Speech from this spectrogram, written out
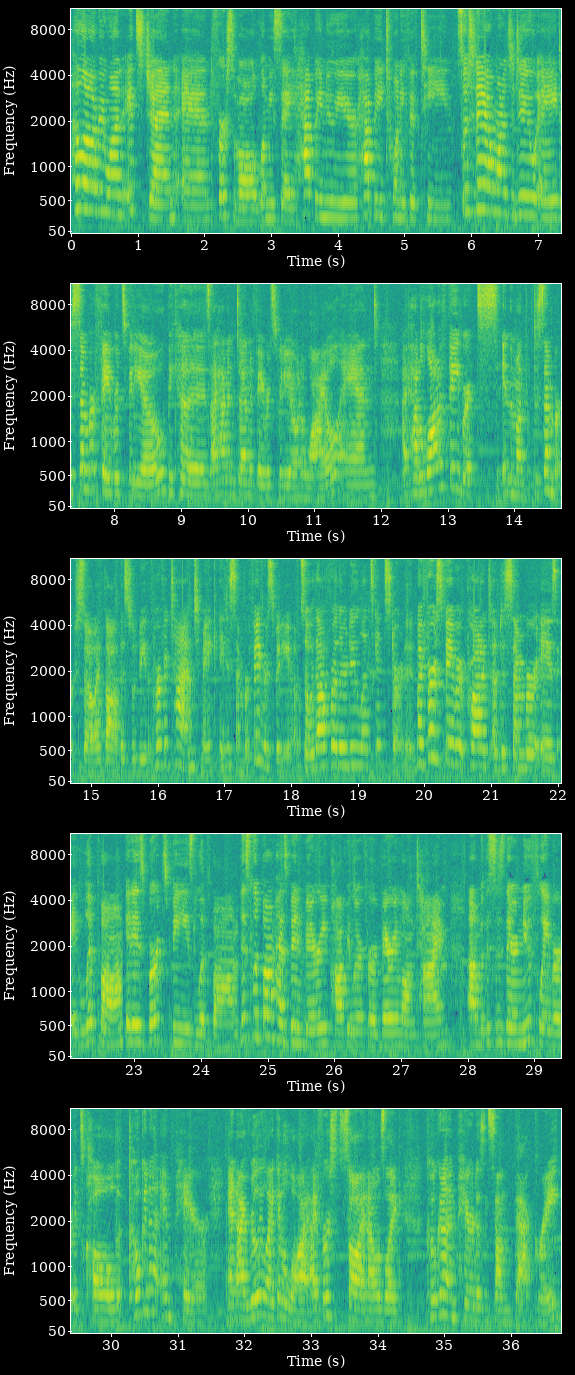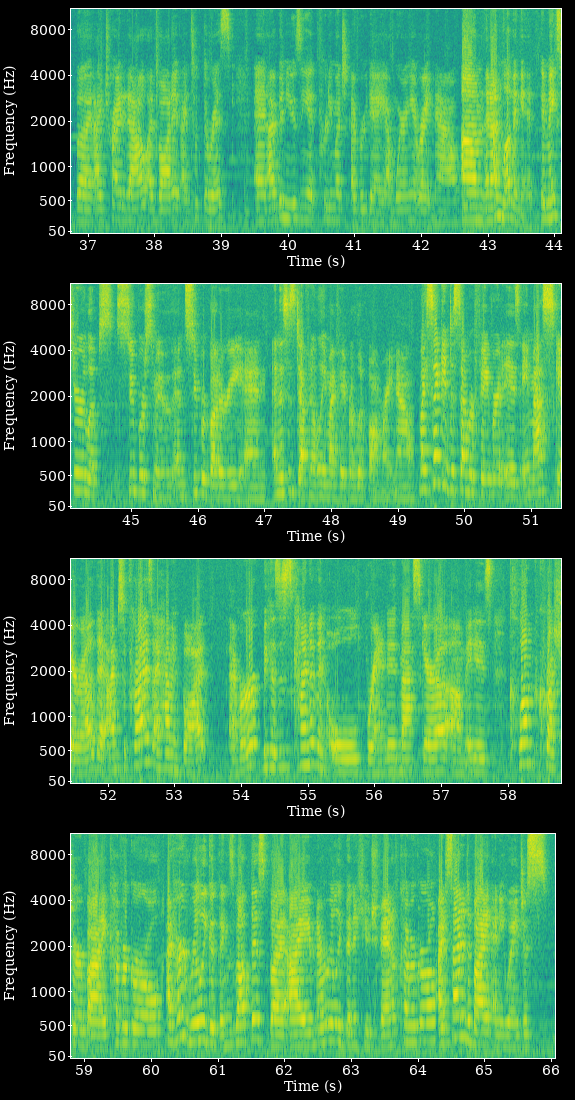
Hello everyone, it's Jen, and first of all, let me say Happy New Year, Happy 2015. So today I wanted to do a December favorites video because I haven't done a favorites video in a while, and I've had a lot of favorites in the month of December, so I thought this would be the perfect time to make a December favorites video. So without further ado, let's get started. My first favorite product of December is a lip balm. It is Burt's Bees lip balm. This lip balm has been very popular for a very long time, um, but this is their new flavor. It's called Coconut and Pear, and I really like it a lot. I first saw it and I was like, coconut and pear doesn't sound that great, but I tried it out, I bought it, I took the risk, and I've been using it pretty much every day. I'm wearing it right now, um, and I'm loving it. It makes your lips super smooth and super buttery, and, and this is definitely my favorite lip balm right now. My second December favorite is a mascara that I'm surprised I haven't bought ever because this is kind of an old branded mascara. Um, it is Clump Crusher by CoverGirl. I've heard really good things about this, but I've never really been a huge fan of CoverGirl. I decided to buy it anyway just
